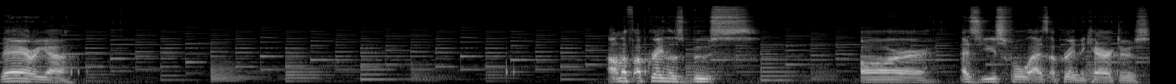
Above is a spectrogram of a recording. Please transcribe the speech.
There we go. I don't know if upgrading those boosts are as useful as upgrading the characters.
